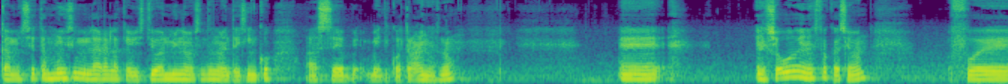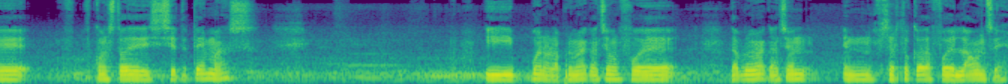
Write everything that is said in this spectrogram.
camiseta muy similar a la que vistió en 1995, hace 24 años, ¿no? Eh, el show en esta ocasión fue constó de 17 temas. Y bueno, la primera canción fue. La primera canción en ser tocada fue la 11.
